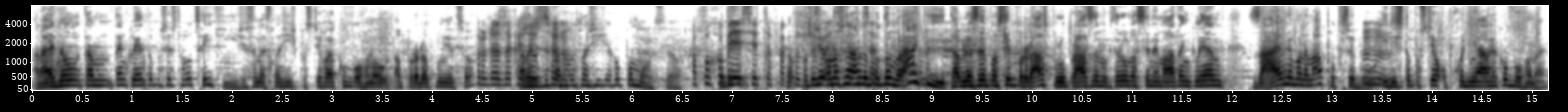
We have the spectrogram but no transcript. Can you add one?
A najednou tam ten klient to prostě z toho cítí, že se nesnažíš prostě ho jako vohnout a prodat mu něco, prodat za každou ale že se cenu. fakt snažíš jako pomoct. Jo. A pochopit, jestli to fakt no, Protože ono se nám to potom vrátí. Tam, kde se prostě prodá spolupráce, o kterou vlastně nemá ten klient zájem nebo nemá potřebu, mm-hmm. i když to prostě obchodně nějak jako vohne,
